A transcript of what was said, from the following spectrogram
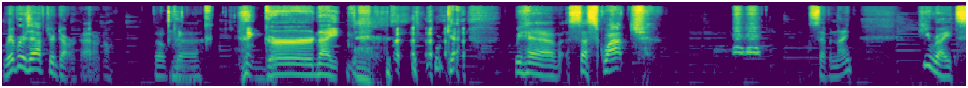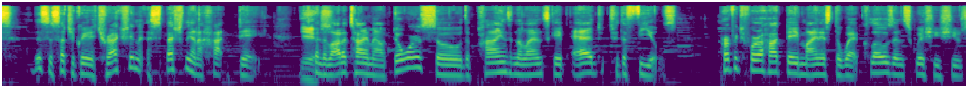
rivers after dark. I don't know, but uh, Grr night. we we have Sasquatch seven nine. He writes, "This is such a great attraction, especially on a hot day. Yes. Spend a lot of time outdoors, so the pines and the landscape add to the feels. Perfect for a hot day, minus the wet clothes and squishy shoes.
